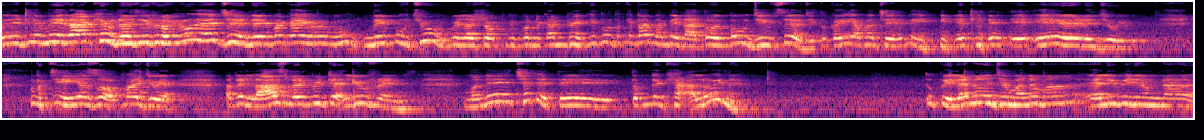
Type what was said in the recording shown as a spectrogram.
એટલે મેં રાખ્યું, નજીક રહ્યું એ છે. ને એમાં કાંઈ હું, મેં પૂછ્યું, પેલા શોપકીપરને કાન ફેંકી દઉં તો કે, ના ના, બેન, આ તો બહુ જીવશે, હજી તો કંઈ આમાં છે નહીં. એટલે એ એ એણે જોયું. પછી અહીંયા સોફા જોયા. અને last let me tell you friends મને છે ને તે તમને ખ્યાલ હોય ને, તો પહેલાંના જમાનામાં એલ્યુમિનિયમના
